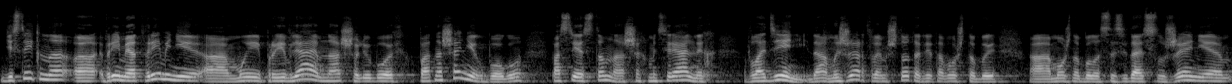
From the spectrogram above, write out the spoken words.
действительно, а, время от времени а, мы проявляем нашу любовь по отношению к Богу посредством наших материальных владений. Да? Мы жертвуем что-то для того, чтобы а, можно было созидать служение,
